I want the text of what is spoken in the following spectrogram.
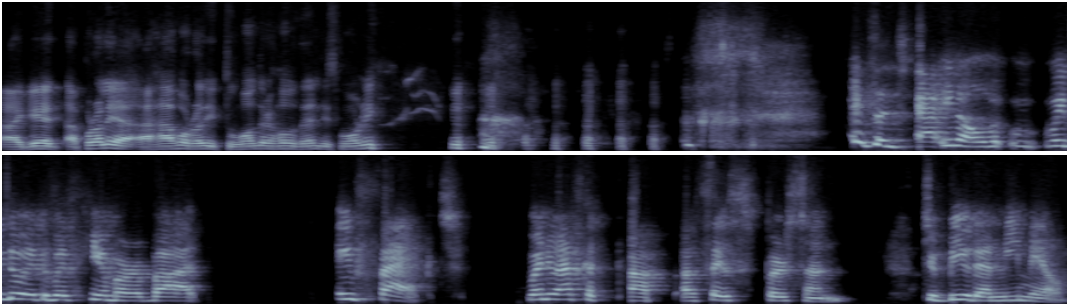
I get, uh, probably I have already 200 hold them this morning. it's a, uh, you know, we do it with humor, but in fact, when you ask a, a, a salesperson to build an email.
